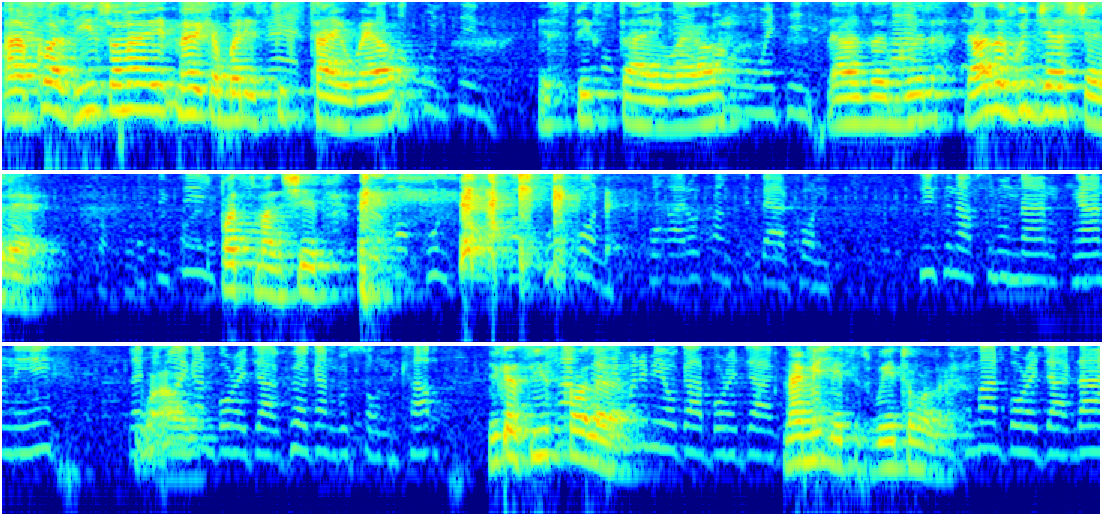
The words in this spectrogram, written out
And of course, he's from America, but he speaks Thai well. He speaks Thai well. That was a good. That was a good gesture there. Sportsmanship. คน ที่สนับสนุนงานงานนี้ และ ว้าว ช่วยกันบริจาคเพื่อการกุศลครับ You can see he's ถ้าใครยังไม่ taller. ได้มีโอกาสบริจาค My midnight is way taller. สามารถบริจาคได้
